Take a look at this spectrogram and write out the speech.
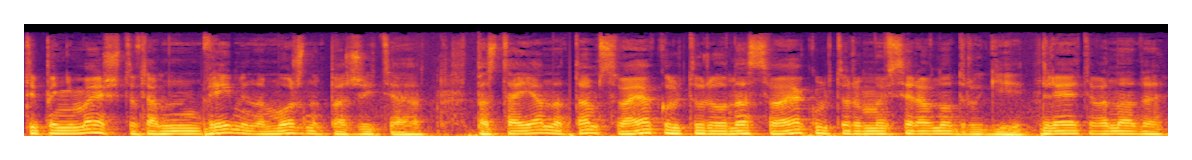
ты понимаешь, что там временно можно пожить, а постоянно там своя культура, у нас своя культура, мы все равно другие. Для этого надо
